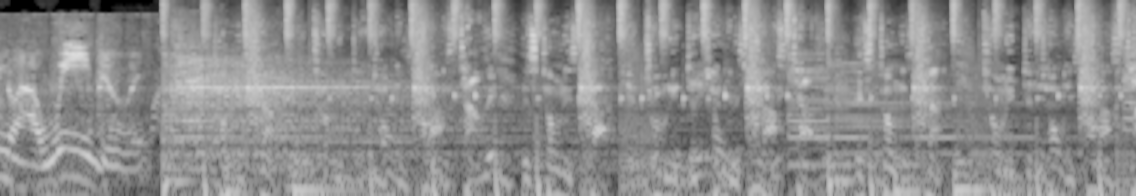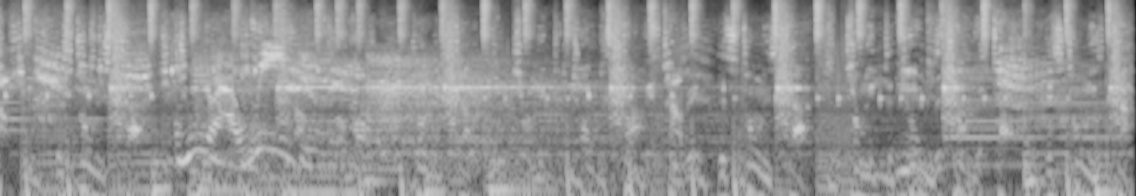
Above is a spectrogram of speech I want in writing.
You know how we do it. It's Tony's top. Tony to Tony's top. It's Tony's top. Tony to Tony's top. It's Tony's top. You know how we. It's Tony's top. Tony to Tony's top. It's Tony's top.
